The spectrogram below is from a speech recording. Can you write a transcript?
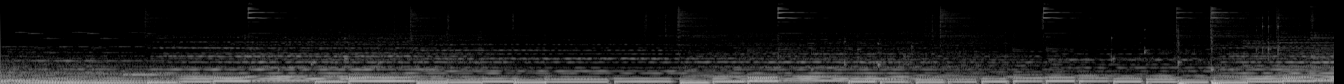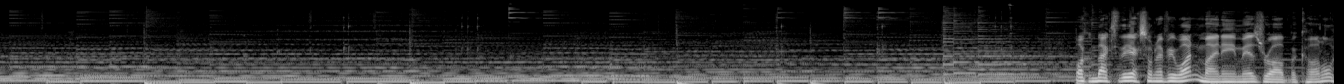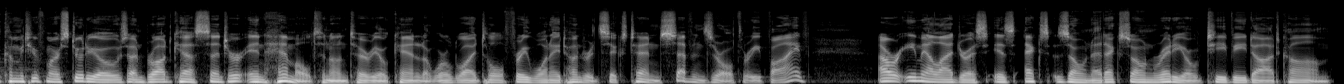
Welcome back to the Zone, everyone. My name is Rob McConnell, coming to you from our studios and broadcast center in Hamilton, Ontario, Canada. Worldwide toll free 1 800 610 7035. Our email address is xzone at xzoneradiotv.com.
